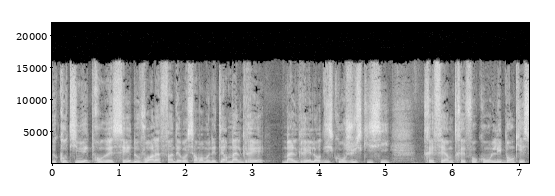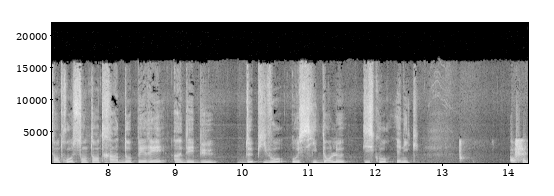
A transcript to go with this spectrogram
de continuer de progresser, de voir voir la fin des resserrements monétaires malgré malgré leur discours jusqu'ici très ferme, très faux, qu'on les banquiers centraux sont en train d'opérer un début de pivot aussi dans le discours, Yannick? En fait,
